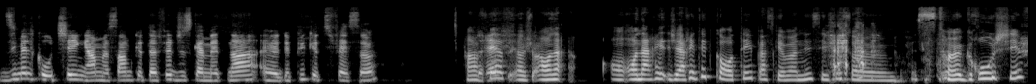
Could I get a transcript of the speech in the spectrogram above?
10 000 coaching, hein, me semble que tu as fait jusqu'à maintenant euh, depuis que tu fais ça. En fait, on a, on, j'ai arrêté de compter parce que un c'est juste un, un gros chiffre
